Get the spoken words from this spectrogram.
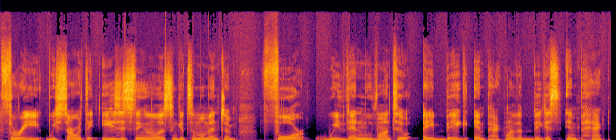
Three, we start with the easiest thing in the list and get some momentum. Four, we then move on to a big impact, one of the biggest impact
